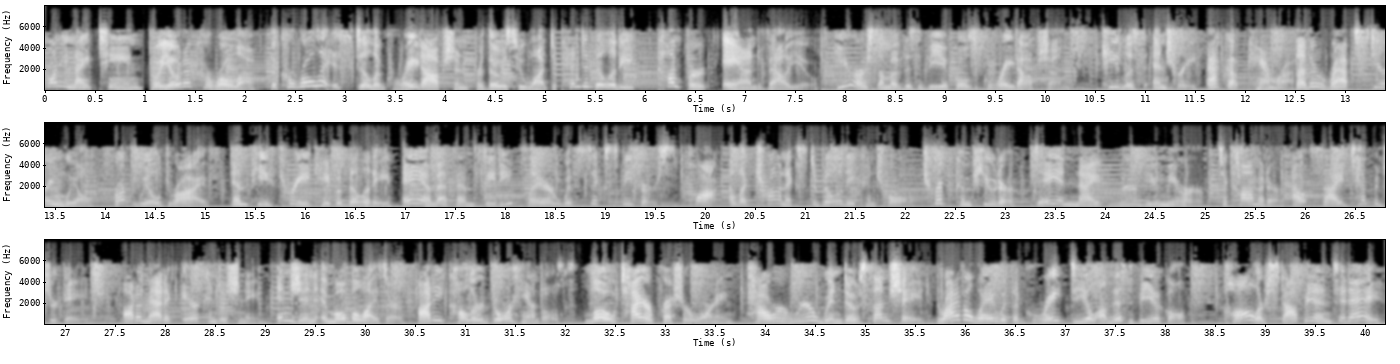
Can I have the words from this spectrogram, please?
2019 Toyota Corolla. The Corolla is still a great option for those who want dependability, comfort, and value. Here are some of this vehicle's great options. Keyless entry, backup camera, leather wrapped steering wheel, front wheel drive, MP3 capability, AM FM CD player with six speakers, clock, electronic stability control, trip computer, day and night rear view mirror, tachometer, outside temperature gauge, automatic air conditioning, engine immobilizer, body color door handles, low tire pressure warning, power rear window sunshade. Drive away with a great deal on this vehicle. Call or stop in today.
